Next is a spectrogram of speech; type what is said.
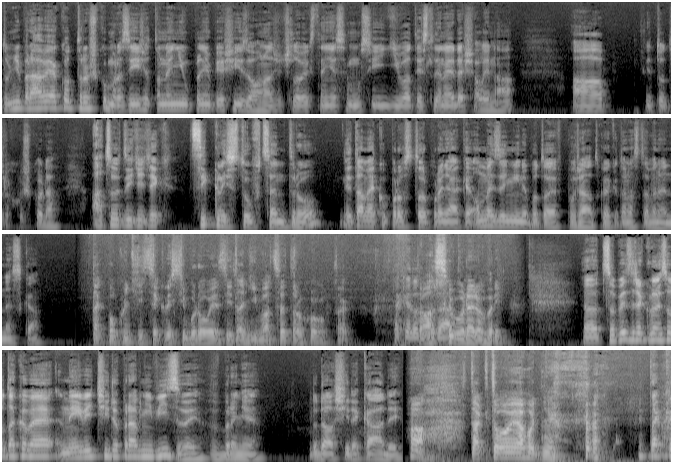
To mě právě jako trošku mrzí, že to není úplně pěší zóna, že člověk stejně se musí dívat, jestli nejde šalina a je to trochu škoda. A co týče těch cyklistů v centru, je tam jako prostor pro nějaké omezení, nebo to je v pořádku, jak je to nastavené dneska? Tak pokud ti cyklisti budou jezdit a dívat se trochu, tak, tak je to, to asi bude dobrý. Eh, co bys řekl, jsou takové největší dopravní výzvy v Brně do další dekády? Oh, tak to je hodně. tak,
